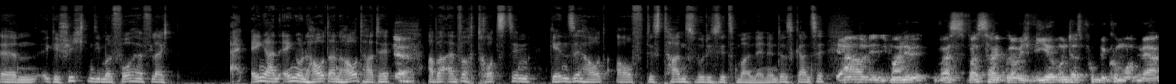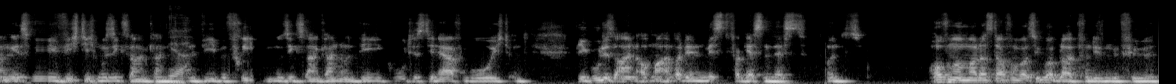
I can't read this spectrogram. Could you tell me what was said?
ähm, Geschichten, die man vorher vielleicht eng an eng und Haut an Haut hatte, Ja. aber einfach trotzdem Gänsehaut auf Distanz, würde ich es jetzt mal nennen, das Ganze. Ja, und ich meine, was, was halt, glaube ich, wir und das Publikum auch merken, ist, wie wichtig Musik sein kann Ja. und wie befriedigend Musik sein kann und wie gut es die Nerven beruhigt und wie gut es einen auch mal einfach den Mist vergessen lässt. Und hoffen wir mal, dass davon was überbleibt von diesem Gefühl,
